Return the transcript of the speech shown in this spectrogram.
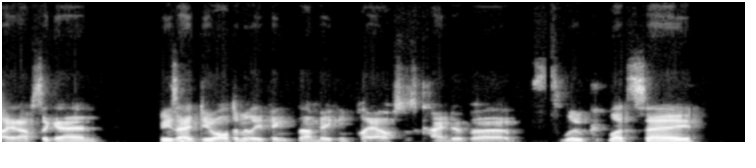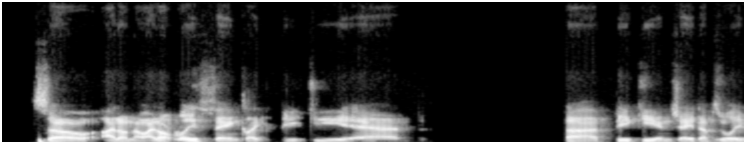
playoffs again. Because I do ultimately think them making playoffs is kind of a fluke, let's say. So I don't know. I don't really think like Beaky and uh, Beaky and J Dubs really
